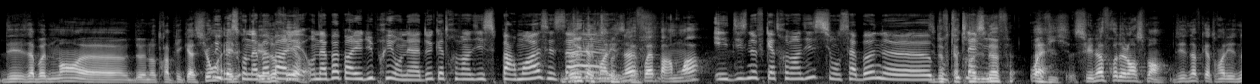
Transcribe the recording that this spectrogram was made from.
des abonnements euh, de notre application. Oui, parce qu'on n'a pas parlé, offrir. on n'a pas parlé du prix. On est à 2,90 par mois, c'est ça? 2,99 ouais, par mois. Et 19,90 si on s'abonne euh, pour toute la vie? 19,99 à Ouais, vie. c'est une offre de lancement. 19,99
